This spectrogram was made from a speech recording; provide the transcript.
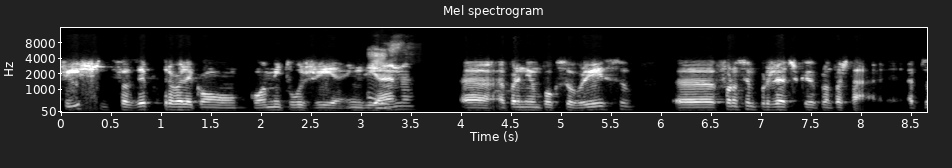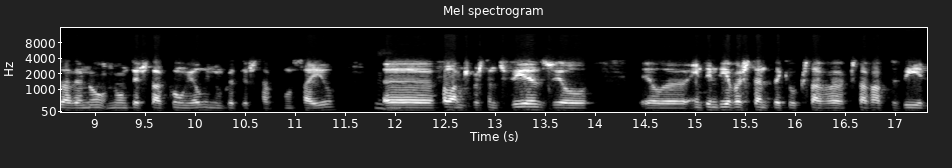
fixes de fazer, porque trabalhei com, com a mitologia indiana, é uh, aprendi um pouco sobre isso. Uh, foram sempre projetos que, pronto, está, apesar de eu não, não ter estado com ele e nunca ter estado com o Sail, uhum. uh, falámos bastantes vezes, ele, ele entendia bastante daquilo que estava, que estava a pedir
